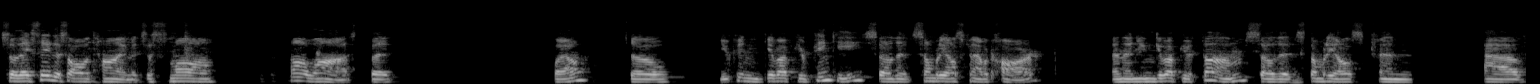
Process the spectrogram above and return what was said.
so they say this all the time. It's a small, it's a small loss, but well, so you can give up your pinky so that somebody else can have a car and then you can give up your thumb so that somebody else can have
